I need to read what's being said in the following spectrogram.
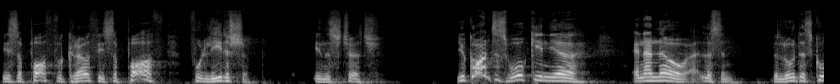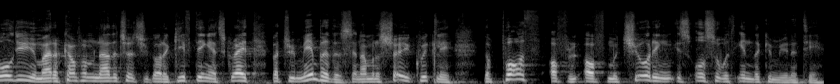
there's a path for growth, there's a path for leadership in this church. You can't just walk in here, and I know, listen, the Lord has called you. You might have come from another church. You've got a gifting. It's great. But remember this, and I'm going to show you quickly. The path of, of maturing is also within the community.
